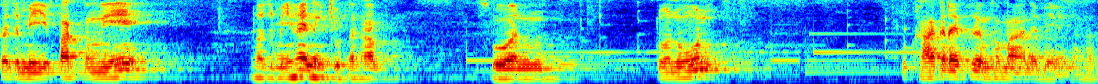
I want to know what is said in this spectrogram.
ก็จะมีปลั๊กตรงนี้ เราจะมีให้หนึ่งจุดนะครับ ส่วนตัวนู้น ลูกค้าก็ได้เพิ่มเข้ามาในเบรนะครับ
